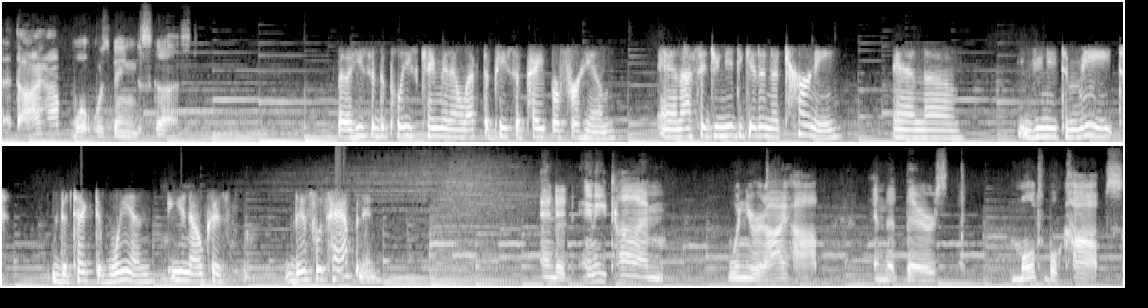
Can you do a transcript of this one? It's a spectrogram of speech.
at the IHOP? What was being discussed? But he said the police came in and left a piece of paper for him. And I said, You need to get an attorney and uh, you need to meet Detective Wynn, you know, because this was happening. And at any time when you're at IHOP and that there's multiple cops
